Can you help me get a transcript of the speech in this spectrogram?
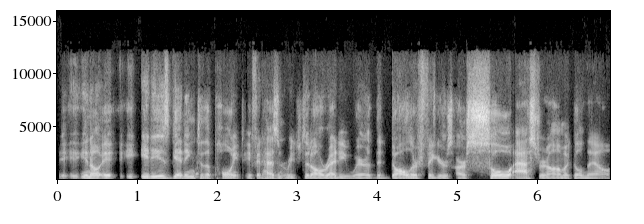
you know it, it is getting to the point if it hasn't reached it already where the dollar figures are so astronomical now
